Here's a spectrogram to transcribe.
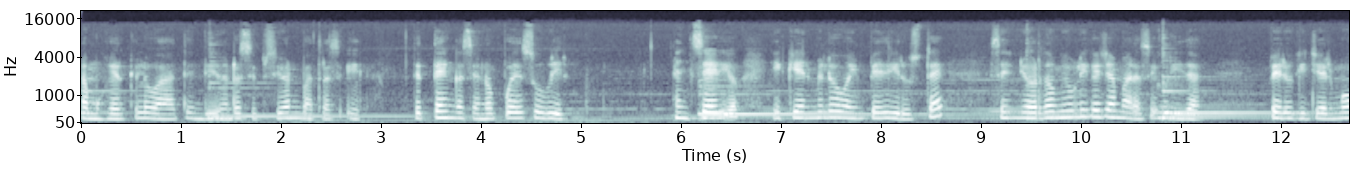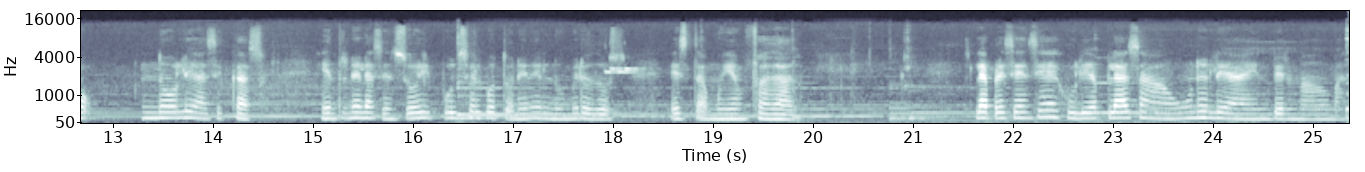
La mujer que lo ha atendido en recepción va tras él. Deténgase, no puede subir. ¿En serio? ¿Y quién me lo va a impedir? ¿Usted? Señor, no me obligue a llamar a seguridad. Pero Guillermo no le hace caso. Entra en el ascensor y pulsa el botón en el número 2. Está muy enfadado. La presencia de Julia Plaza aún le ha envermado más.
